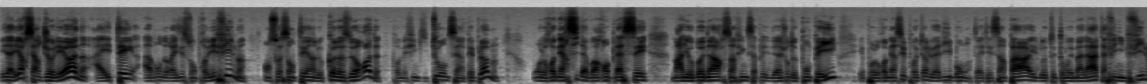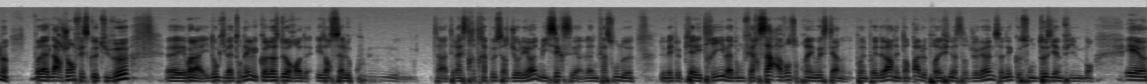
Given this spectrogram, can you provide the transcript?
Et d'ailleurs, Sergio Leone a été, avant de réaliser son premier film, en 61, Le Colosse de Rhodes, premier film qui tourne, c'est un péplum. On le remercie d'avoir remplacé Mario Bonnard, c'est un film qui s'appelait Un jour de Pompéi. Et pour le remercier, le producteur lui a dit Bon, tu as été sympa, l'autre est tombé malade, tu as fini le film, voilà de l'argent, fais ce que tu veux. Et voilà. Et donc, il va tourner Le Colosse de Rhodes. Et alors, ça le coup, intéresse très très peu Sergio Leone, mais il sait que c'est une façon de, mettre le pied à l'étrier. Il va donc faire ça avant son premier western. Poignée de n'étant pas le premier film de Sergio Leone, ce n'est que son deuxième film. Bon. Et. Euh,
